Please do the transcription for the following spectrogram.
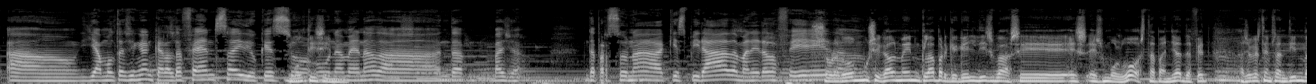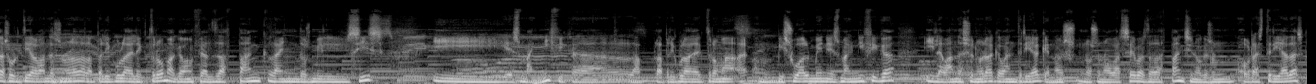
uh, hi ha molta gent que encara el defensa i diu que és Moltíssim. una mena de, de... Vaja, de persona a qui aspirar, de manera de fer... Sobretot de... musicalment, clar, perquè aquell disc va ser, és, és molt bo, està penjat. De fet, mm. això que estem sentint va sortir a la banda sonora de la pel·lícula Electroma, que van fer els Daft Punk l'any 2006, i és magnífica. La, la pel·lícula Electroma eh, visualment és magnífica, i la banda sonora que van triar, que no, és, no són obres seves de Daft Punk, sinó que són obres triades,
